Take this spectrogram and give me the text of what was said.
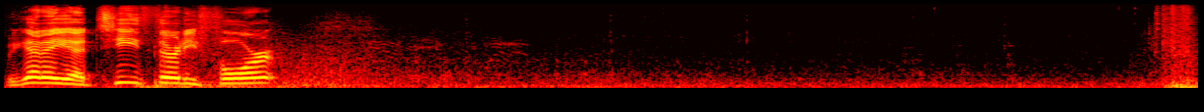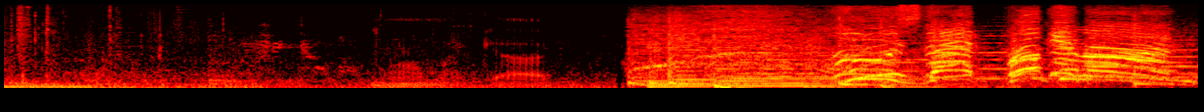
We got a, uh, a T-34. Oh my god. Who's that Pokemon?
